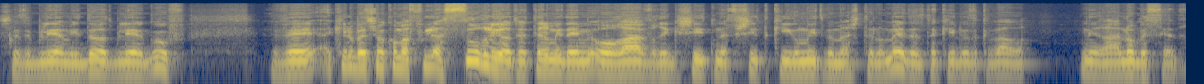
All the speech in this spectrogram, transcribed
שזה בלי המידות, בלי הגוף. וכאילו באיזשהו מקום אפילו אסור להיות יותר מדי מעורב רגשית, נפשית, קיומית במה שאתה לומד, אז אתה כאילו זה כבר נראה לא בסדר.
